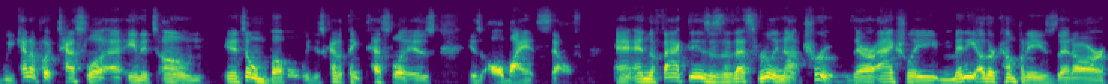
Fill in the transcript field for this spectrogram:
we kind of put tesla in its own in its own bubble we just kind of think tesla is is all by itself and, and, the fact is, is that that's really not true. There are actually many other companies that are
